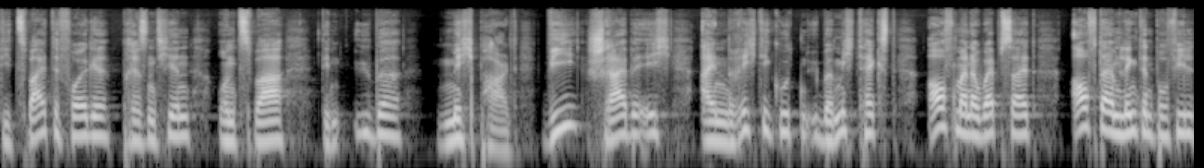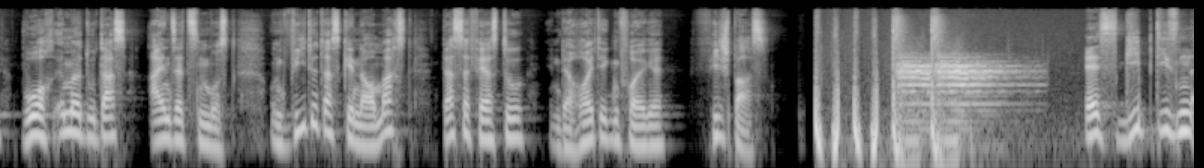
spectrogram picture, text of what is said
die zweite Folge präsentieren und zwar den Über mich Part. Wie schreibe ich einen richtig guten Über mich Text auf meiner Website, auf deinem LinkedIn-Profil, wo auch immer du das einsetzen musst. Und wie du das genau machst, das erfährst du in der heutigen Folge. Viel Spaß! Es gibt diesen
